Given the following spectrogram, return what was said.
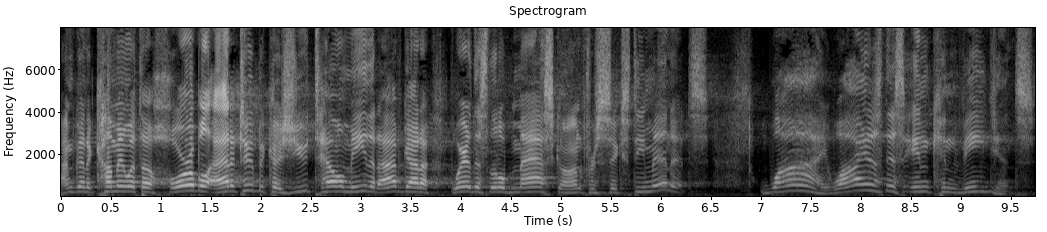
I'm going to come in with a horrible attitude because you tell me that I've got to wear this little mask on for 60 minutes. Why? Why is this inconvenience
